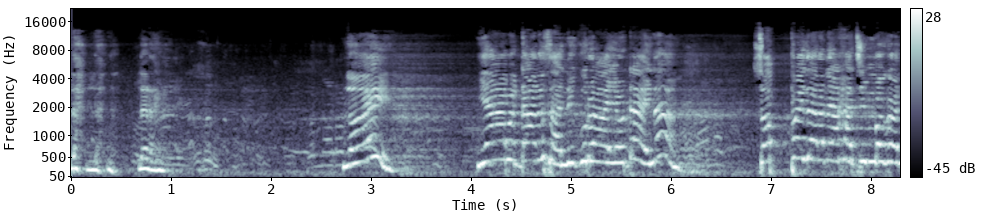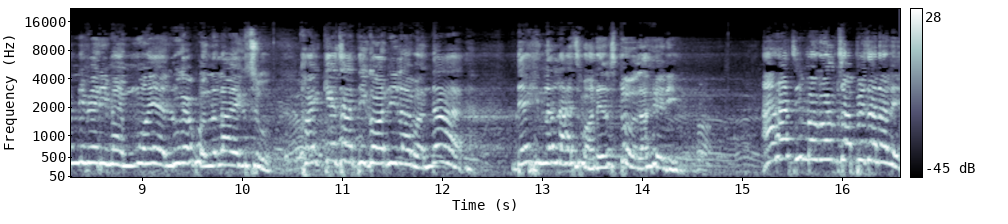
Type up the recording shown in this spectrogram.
ल ल ल राख। ल है। यहाँ अब डान्स हान्ने कुरो आयो एउटा होइन? सबैजनाले आँखा चिम्ब गर्ने फेरिमा म यहाँ लुगा खोल्न लागेको छु। खै के जाति गर्नेलाई भन्दा? देखिनलाई लाज भने जस्तो होला फेरि। आँखा चिम्ब गर्नु सबैजनाले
